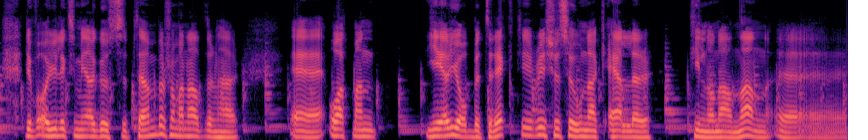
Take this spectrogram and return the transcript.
Det var ju liksom i augusti-september som man hade den här. Eh, och att man ger jobbet direkt till Rishi Sunak eller till någon annan. Eh,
